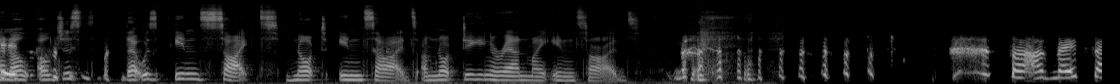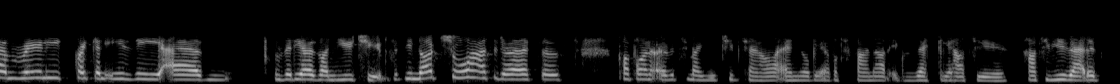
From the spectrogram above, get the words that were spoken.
And I'll, I'll just, that was insights, not insides. I'm not digging around my insides. so I've made some really quick and easy um, videos on YouTube. So if you're not sure how to do it, just pop on over to my YouTube channel and you'll be able to find out exactly how to how to view that. It's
